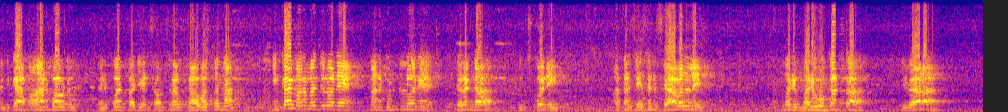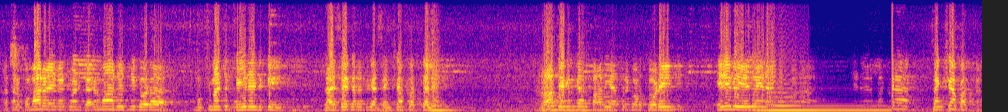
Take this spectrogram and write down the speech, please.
అందుకే ఆ మహానుభావుడు చనిపోయిన పదిహేను సంవత్సరాలు కావస్తున్నా ఇంకా మన మధ్యలోనే మన గుండెలోనే స్థిరంగా ఉంచుకొని అతను చేసిన సేవల్ని మరి మరువు కంట ఈవేళ అతని కుమారుడైనటువంటి జగన్మోహన్ రెడ్డిని కూడా ముఖ్యమంత్రి చేయడానికి రాజశేఖర రెడ్డి గారి సంక్షేమ పథకాలే రా జగన్ గారి పాదయాత్ర కూడా తోడైంది. ఎనిమిది ఏదైనా సంక్షేమ పథకం.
